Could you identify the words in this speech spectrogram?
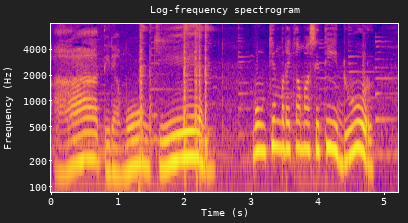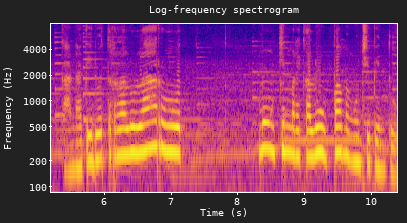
Ah, tidak mungkin. Mungkin mereka masih tidur karena tidur terlalu larut. Mungkin mereka lupa mengunci pintu.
